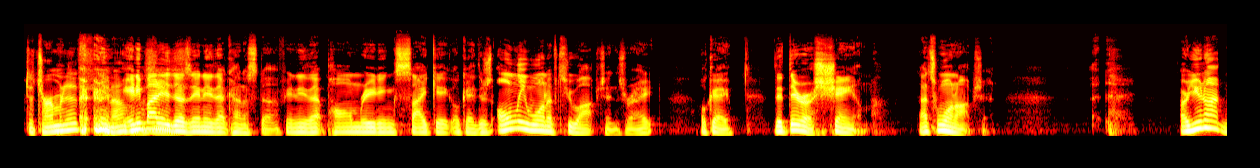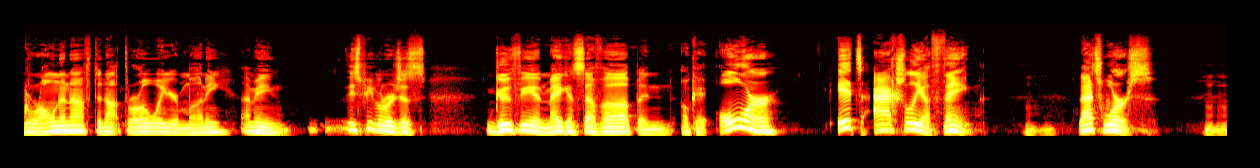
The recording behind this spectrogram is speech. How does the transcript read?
determinative. You know, Anybody that does any of that kind of stuff, any of that palm reading, psychic, okay, there's only one of two options, right? Okay, that they're a sham. That's one option. Are you not grown enough to not throw away your money? I mean, these people are just goofy and making stuff up, and okay, or it's actually a thing. Mm-hmm. That's worse. Mm-hmm.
